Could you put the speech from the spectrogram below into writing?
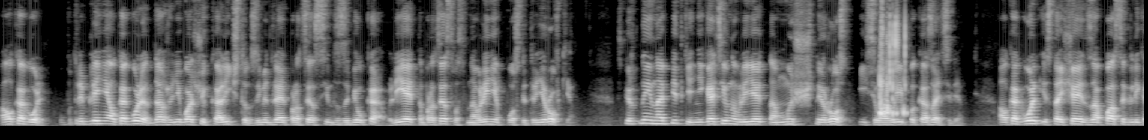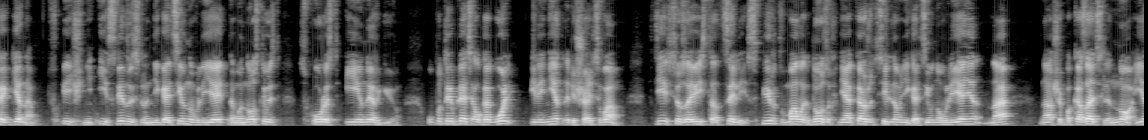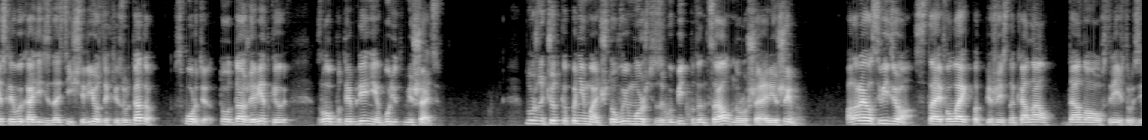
Алкоголь. Употребление алкоголя даже в небольших количествах замедляет процесс синтеза белка, влияет на процесс восстановления после тренировки. Спиртные напитки негативно влияют на мышечный рост и силовые показатели. Алкоголь истощает запасы гликогена в печени и, следовательно, негативно влияет на выносливость, скорость и энергию. Употреблять алкоголь или нет, решать вам. Здесь все зависит от целей. Спирт в малых дозах не окажет сильного негативного влияния на наши показатели. Но если вы хотите достичь серьезных результатов в спорте, то даже редкое злоупотребление будет мешать. Нужно четко понимать, что вы можете загубить потенциал, нарушая режим. Понравилось видео? Ставь лайк, подпишись на канал. До новых встреч, друзья!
